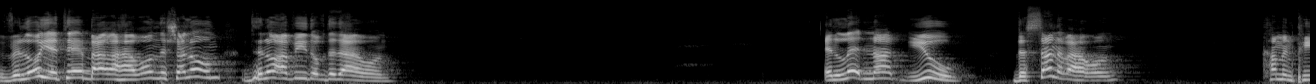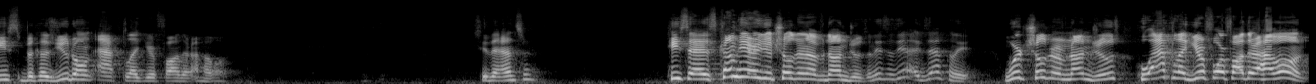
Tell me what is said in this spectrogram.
ולא יתה בר אהרון לשלום, דלא עביד עובדד אהרון. And let not you, the son of Aaron, come in peace because you don't act like your father Aaron. See the answer? He says, Come here, you children of non Jews. And he says, Yeah, exactly. We're children of non Jews who act like your forefather Aaron.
